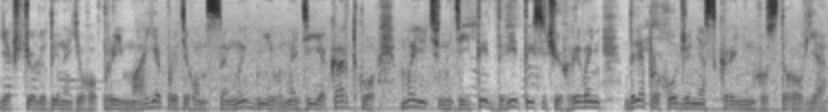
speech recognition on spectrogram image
Якщо людина його приймає протягом семи днів на дія картку мають надійти 2 тисячі гривень для проходження скринінгу здоров'я.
